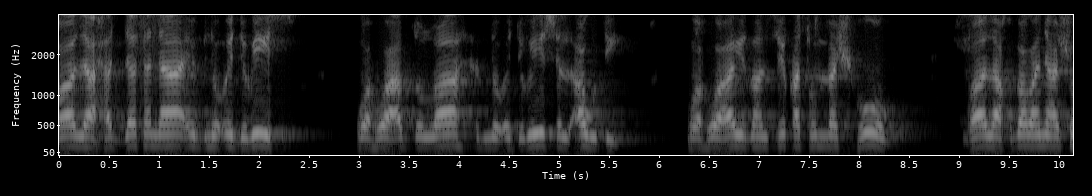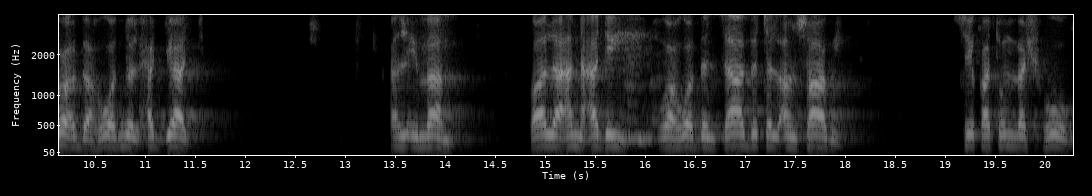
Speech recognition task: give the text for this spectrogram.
قال حدثنا ابن إدريس وهو عبد الله بن إدريس الأودي وهو أيضا ثقة مشهور. قال أخبرنا شعبة هو ابن الحجاج الإمام. قال عن عدي وهو بن ثابت الأنصاري ثقة مشهور.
